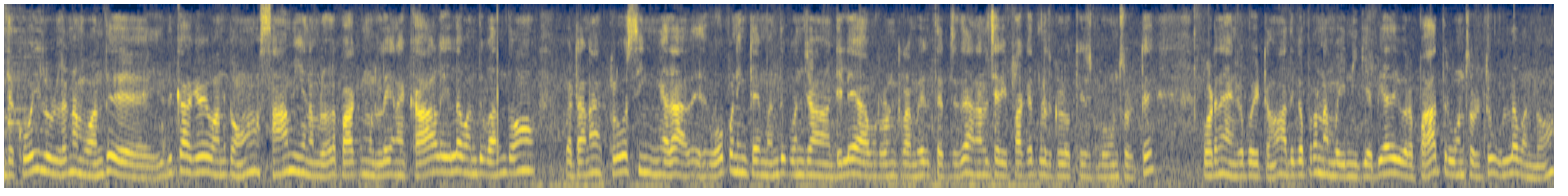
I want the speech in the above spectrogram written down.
இந்த கோயில் உள்ள நம்ம வந்து இதுக்காகவே வந்தோம். சாமியை நம்மளால் பார்க்க முடியல. ஏன்னா காலையில் வந்து வந்தோம். பட் ஆனால் க்ளோசிங் அதான் ஓப்பனிங் டைம் வந்து கொஞ்சம் டிலே ஆகிறோன்ற மாதிரி தெரிஞ்சது. அதனால சரி பக்கத்தில் இருக்க லொக்கேஷன் போகும்னு சொல்லிட்டு உடனே அங்கே போயிட்டோம். அதுக்கப்புறம் நம்ம இன்றைக்கி எப்படியாவது இவரை பார்த்துருவோம்னு சொல்லிட்டு உள்ளே வந்தோம்.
